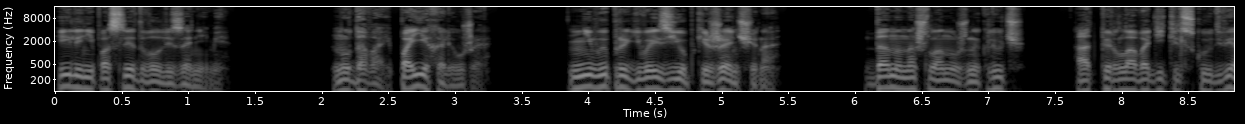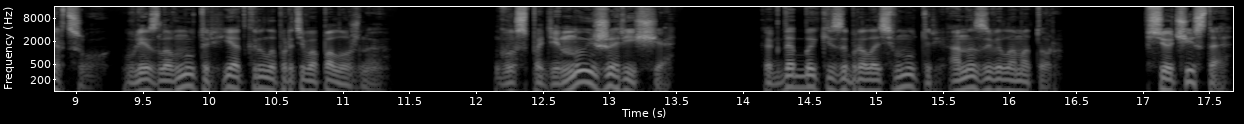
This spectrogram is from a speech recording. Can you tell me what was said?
или не последовал ли за ними. «Ну давай, поехали уже!» «Не выпрыгивай из юбки, женщина!» Дана нашла нужный ключ, отперла водительскую дверцу, влезла внутрь и открыла противоположную. Господи, ну и жарища! Когда Бекки забралась внутрь, она завела мотор. Все чисто?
